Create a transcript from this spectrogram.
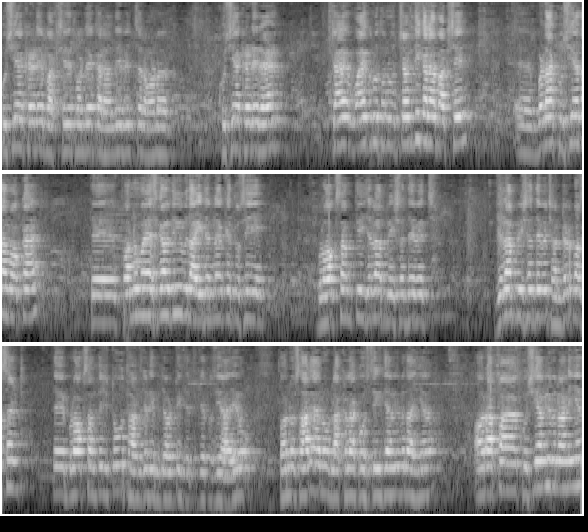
ਖੁਸ਼ੀਆਂ ਖੇੜੇ ਬਖਸ਼ੇ, ਤੁਹਾਡੇ ਘਰਾਂ ਦੇ ਵਿੱਚ ਰੌਣਕ, ਖੁਸ਼ੀਆਂ ਖੇੜੇ ਰਹਿਣ। ਚਾਹੇ ਵਾਹਿਗੁਰੂ ਤੁਹਾਨੂੰ ਚੜ੍ਹਦੀ ਕਲਾ ਬਖਸ਼ੇ ਬੜਾ ਖੁਸ਼ੀਆਂ ਦਾ ਮੌਕਾ ਹੈ। ਤੇ ਤੁਹਾਨੂੰ ਮੈਂ ਇਸ ਗੱਲ ਦੀ ਵੀ ਵਧਾਈ ਦਿੰਦਾ ਕਿ ਤੁਸੀਂ ਬਲਾਕ ਸੰਮਤੀ ਜ਼ਿਲ੍ਹਾ ਪ੍ਰੀਸ਼ਦ ਦੇ ਵਿੱਚ ਜ਼ਿਲ੍ਹਾ ਪ੍ਰੀਸ਼ਦ ਦੇ ਵਿੱਚ 100% ਤੇ ਬਲਾਕ ਸੰਮਤੀ ਚ 2/3 ਜਿਹੜੀ ਮੈਜੋਰਟੀ ਜਿੱਤ ਕੇ ਤੁਸੀਂ ਆਏ ਹੋ। ਤੁਹਾਨੂੰ ਸਾਰਿਆਂ ਨੂੰ ਲੱਖ ਲੱਖ ਉਸ ਚੀਜ਼ ਦੀਆਂ ਵੀ ਵਧਾਈਆਂ। ਔਰ ਆਪਾਂ ਖੁਸ਼ੀਆਂ ਵੀ ਮਨਾਉਣੀਆਂ।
